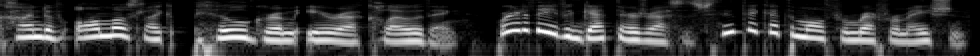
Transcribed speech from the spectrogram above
kind of almost like pilgrim era clothing. Where do they even get their dresses? Do you think they get them all from Reformation?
